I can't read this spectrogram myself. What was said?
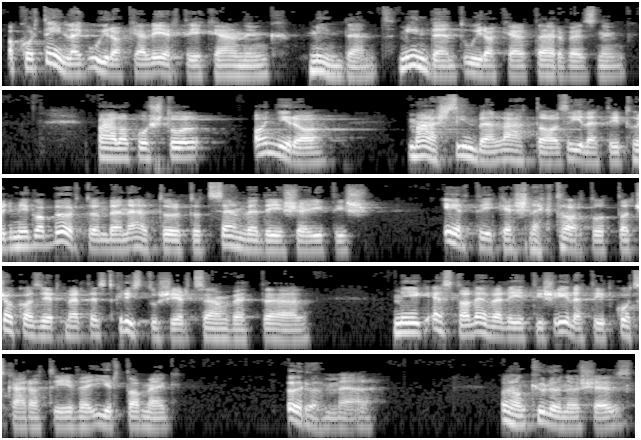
akkor tényleg újra kell értékelnünk mindent, mindent újra kell terveznünk. Pálapostól annyira más színben látta az életét, hogy még a börtönben eltöltött szenvedéseit is értékesnek tartotta, csak azért, mert ezt Krisztusért szenvedte el. Még ezt a levelét is életét kockára téve írta meg. Örömmel. Olyan különös ez.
